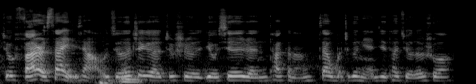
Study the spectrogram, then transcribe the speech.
就凡尔赛一下。我觉得这个就是有些人他可能在我这个年纪，他觉得说。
